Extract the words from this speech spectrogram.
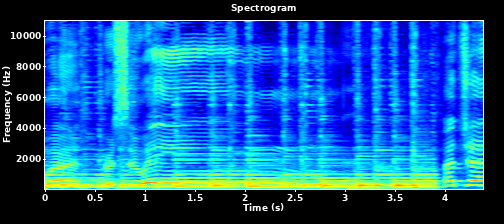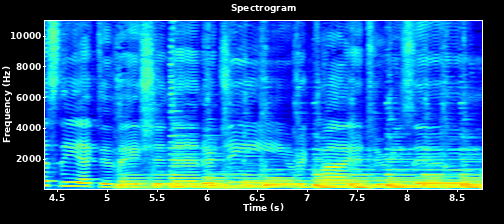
worth pursuing. Adjust the activation energy required to resume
